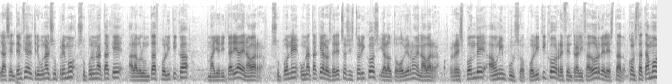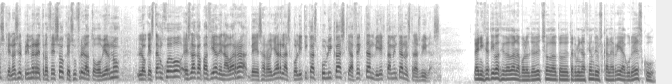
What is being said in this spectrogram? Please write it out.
La sentencia del Tribunal Supremo supone un ataque a la voluntad política mayoritaria de Navarra. Supone un ataque a los derechos históricos y al autogobierno de Navarra. Responde a un impulso político recentralizador del Estado. Constatamos que no es el primer retroceso que sufre el autogobierno. Lo que está en juego es la capacidad de Navarra de desarrollar las políticas públicas que afectan directamente a nuestras vidas. La iniciativa ciudadana por el derecho de autodeterminación de Euskal Herria, Gurescu,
